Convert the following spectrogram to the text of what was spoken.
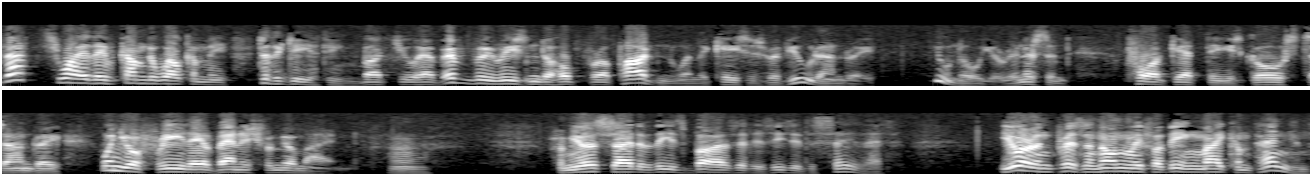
that's why they've come to welcome me to the guillotine. But you have every reason to hope for a pardon when the case is reviewed, Andre. You know you're innocent. Forget these ghosts, Andre. When you're free, they'll vanish from your mind. Uh, from your side of these bars, it is easy to say that. You're in prison only for being my companion.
